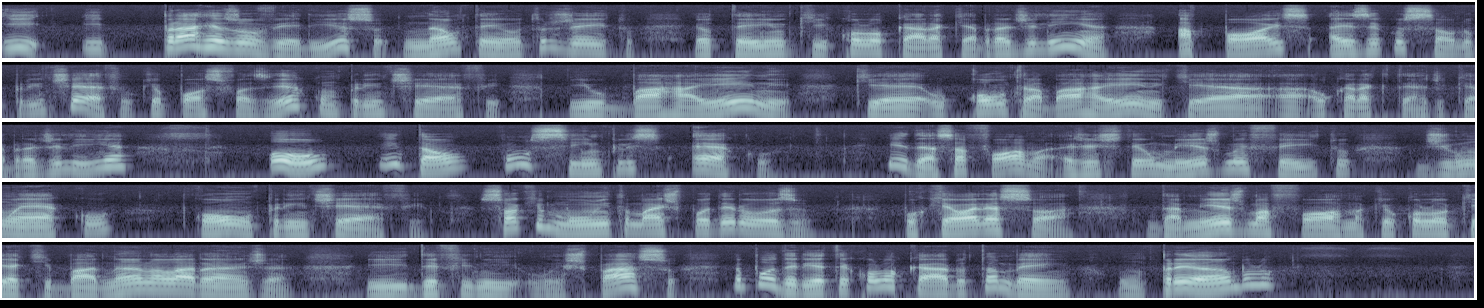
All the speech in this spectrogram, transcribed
E, e para resolver isso, não tem outro jeito. Eu tenho que colocar a quebra de linha após a execução do printf. O que eu posso fazer com o printf e o barra n, que é o contra barra n, que é a, a, o caractere de quebra de linha, ou então com o simples echo. E dessa forma, a gente tem o mesmo efeito de um eco com o printf, só que muito mais poderoso. Porque olha só, da mesma forma que eu coloquei aqui banana laranja e defini um espaço, eu poderia ter colocado também um preâmbulo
